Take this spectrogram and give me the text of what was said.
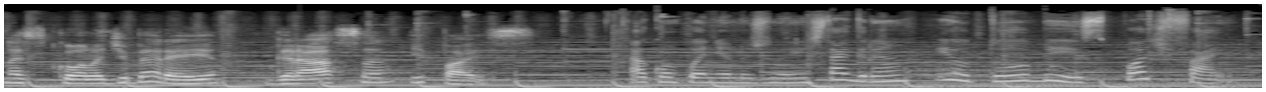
na Escola de Bereia. Graça e paz. Acompanhe-nos no Instagram, YouTube e Spotify.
